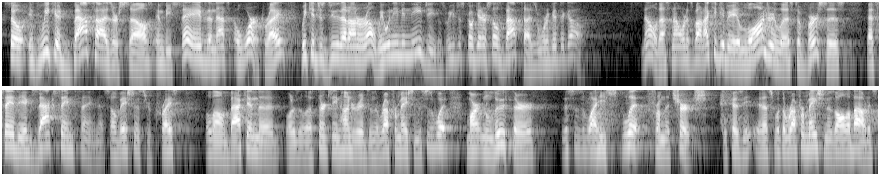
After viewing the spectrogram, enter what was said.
So if we could baptize ourselves and be saved, then that's a work, right? We could just do that on our own. We wouldn't even need Jesus. We could just go get ourselves baptized and we're good to go. No, that's not what it's about. I could give you a laundry list of verses that say the exact same thing that salvation is through Christ alone. Back in the, what is it, the 1300s and the Reformation, this is what Martin Luther, this is why he split from the church because he, that's what the Reformation is all about. It's,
